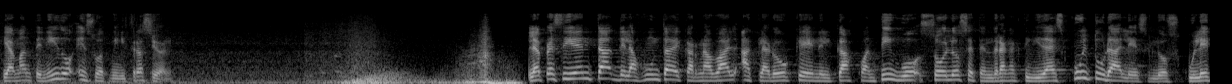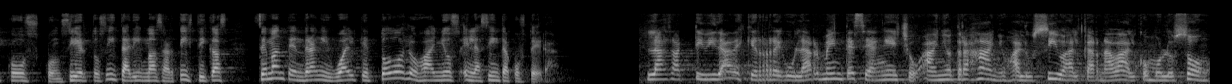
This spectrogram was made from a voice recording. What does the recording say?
que ha mantenido en su administración. La presidenta de la Junta de Carnaval aclaró que en el casco antiguo solo se tendrán actividades culturales. Los culecos, conciertos y tarimas artísticas se mantendrán igual que todos los años en la cinta costera. Las actividades que regularmente se han hecho año tras año, alusivas al carnaval, como lo son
